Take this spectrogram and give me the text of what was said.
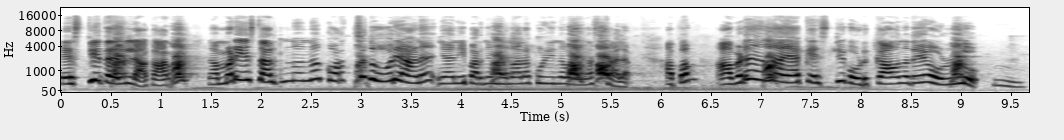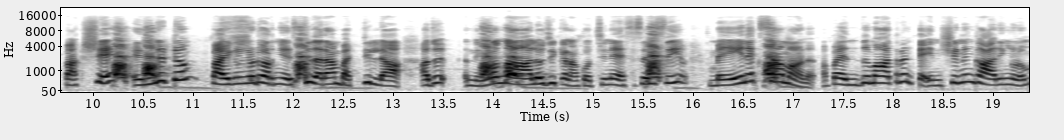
എസ് ടി തരില്ല. കാരണം നമ്മുടെ ഈ സ്ഥലത്ത് നിന്ന് കുറച്ച് ദൂരെയാണ് ഞാൻ ഈ പറഞ്ഞ മൂന്നാനക്കുഴി എന്ന് പറയുന്ന സ്ഥലം. അപ്പം അവിടെ നിന്ന് അയാൾക്ക് എസ് ടി കൊടുക്കാവുന്നതേ ഉള്ളൂ. പക്ഷേ എന്നിട്ടും പൈകളിനോട് പറഞ്ഞു എസ് ടി തരാൻ പറ്റില്ല. അത് നിങ്ങളൊന്ന് ആലോചിക്കണം. കൊച്ചിന് S S L C main exam ആണ്. അപ്പൊ എന്തുമാത്രം ടെൻഷനും കാര്യങ്ങളും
